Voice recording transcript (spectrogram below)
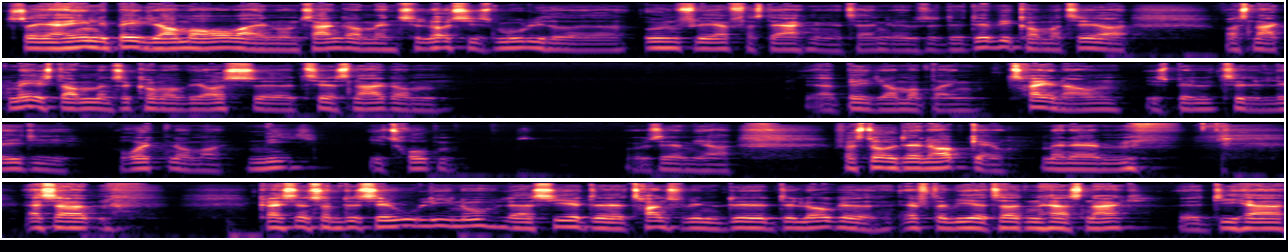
så jeg har egentlig bedt jer om at overveje nogle tanker om Ancelottis muligheder uden flere forstærkninger til angreb. Så det er det, vi kommer til at, at snakke mest om, men så kommer vi også øh, til at snakke om... Jeg har bedt jer om at bringe tre navne i spil til det ledige ryg nummer 9 i truppen. Vi vil se, om jeg har forstået den opgave. Men øhm, Altså, Christian, som det ser ud lige nu, lad os sige, at uh, transfervinduet det, det lukkede, efter vi har taget den her snak. Uh, de her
